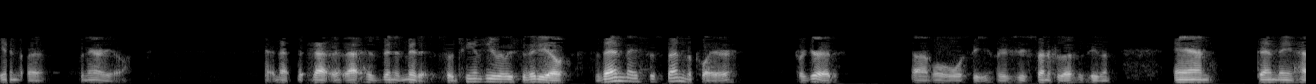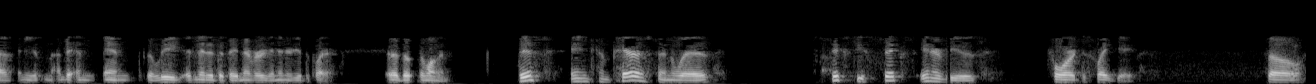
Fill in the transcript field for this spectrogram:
in the scenario and that that that has been admitted. So TMZ released the video, then they suspend the player for good. Um, well, we'll see. They suspended for the rest of the season, and then they have and, he, and and the league admitted that they never even interviewed the player, or the, the woman. This in comparison with 66 interviews for Deflategate. So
